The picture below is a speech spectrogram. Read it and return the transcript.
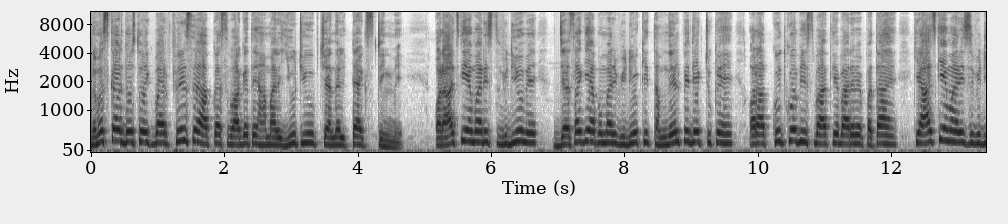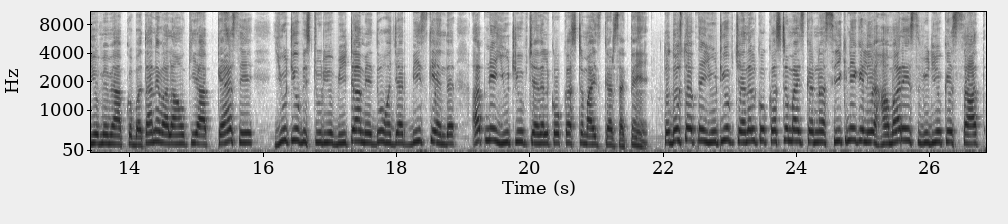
नमस्कार दोस्तों, एक बार फिर से आपका स्वागत है हमारे YouTube चैनल टेक्सटिंग में। और आज की हमारी इस वीडियो में, जैसा कि आप हमारी वीडियो की थंबनेल पे देख चुके हैं, और आप खुद को भी इस बात के बारे में पता है कि आज की हमारी इस वीडियो में मैं आपको बताने वाला हूँ कि आप कैसे YouTube स्टूडियो बीटा में 2020 के अंदर अपने YouTube चैनल को कस्टमाइज़ कर सकते हैं। तो दोस्तों, अपने YouTube चैनल को कस्टमाइज करना सीखने के लिए हमारे इस वीडियो के साथ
